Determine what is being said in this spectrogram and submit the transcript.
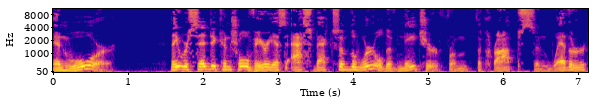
and war. They were said to control various aspects of the world, of nature, from the crops and weather,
